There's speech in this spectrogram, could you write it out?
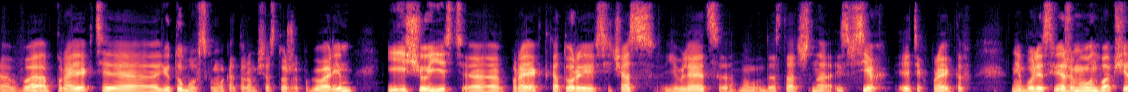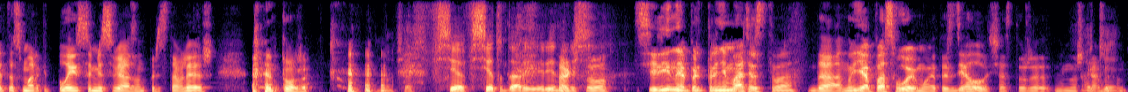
в проекте ютубовском, о котором сейчас тоже поговорим. И еще есть э, проект, который сейчас является ну, достаточно из всех этих проектов наиболее свежим, и он вообще-то с маркетплейсами связан, представляешь? тоже. Ну, все, все туда ринулись. Так что серийное предпринимательство, да. Ну, я по-своему это сделал, сейчас тоже немножко Окей. об этом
